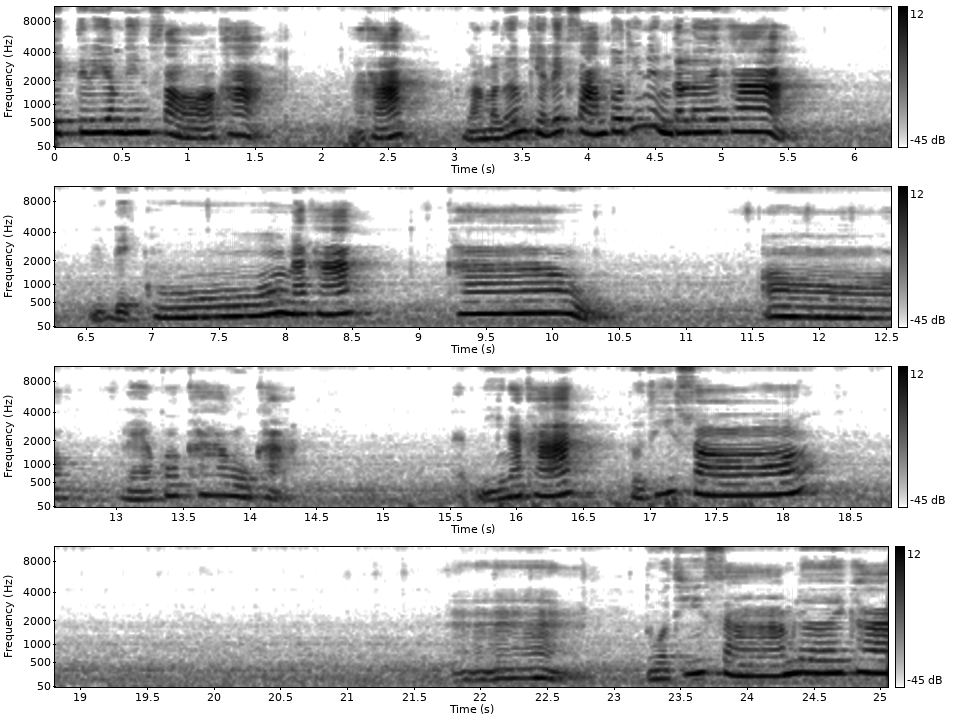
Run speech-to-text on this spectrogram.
ด็กๆเตรียมดินสอค่ะนะคะ เรามาเริ่มเขียนเลข 3 ตัวที่ 1 กันเลยค่ะ เด็กๆโค้งนะคะ เข้าออกแล้วก็เข้าค่ะ แบบนี้นะคะ ตัวที่สองอตัวที่สามเลยค่ะ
